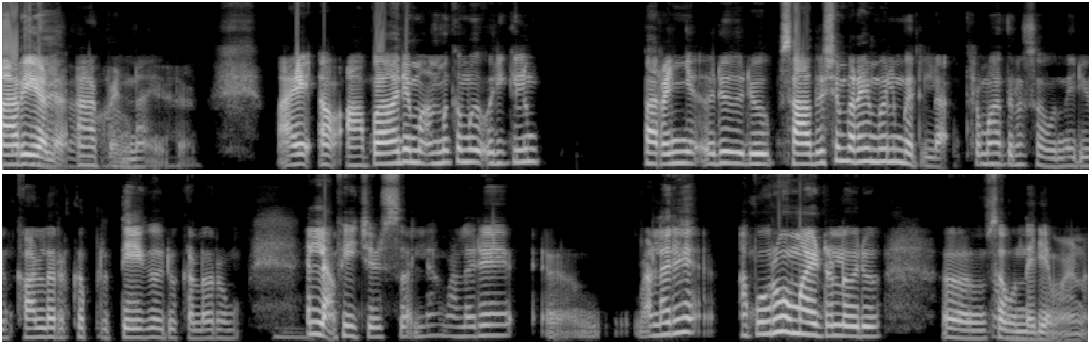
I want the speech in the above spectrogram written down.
മാറിയാൾ ആ പെണ്ണായിട്ടാണ് അപാരം നമുക്ക് ഒരിക്കലും പറഞ്ഞ ഒരു ഒരു സാദൃശ്യം പറയാൻ പോലും പറ്റില്ല. അത്രമാത്രം സൗന്ദര്യവും കളറൊക്കെ പ്രത്യേക ഒരു കളറും എല്ലാം ഫീച്ചേഴ്സും എല്ലാം വളരെ വളരെ അപൂർവമായിട്ടുള്ള ഒരു സൗന്ദര്യമാണ്.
